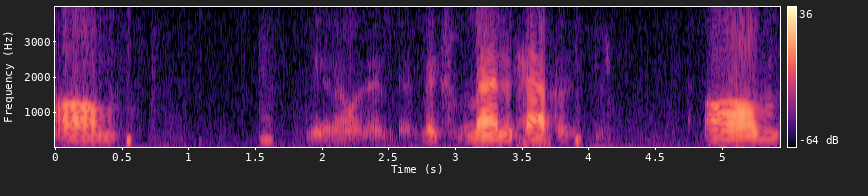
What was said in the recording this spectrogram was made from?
Um, you know, and it makes magic happen. Um,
